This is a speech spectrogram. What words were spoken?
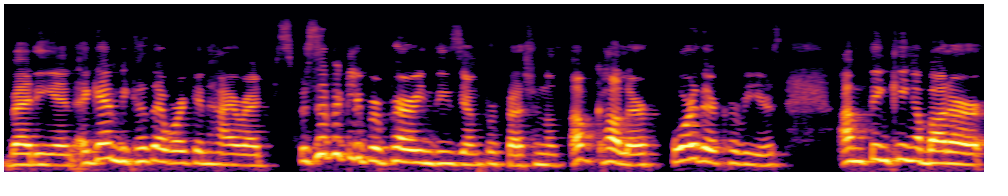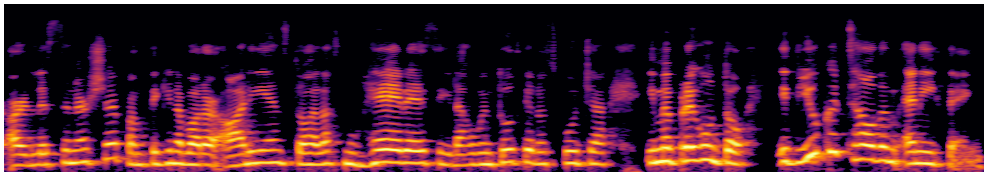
betty and again because i work in higher ed specifically preparing these young professionals of color for their careers i'm thinking about our, our listenership i'm thinking about our audience todas las mujeres y la juventud que nos escucha y me pregunto if you could tell them anything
